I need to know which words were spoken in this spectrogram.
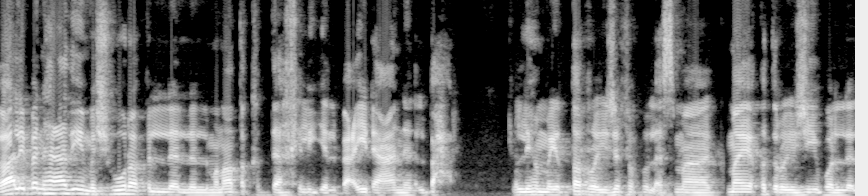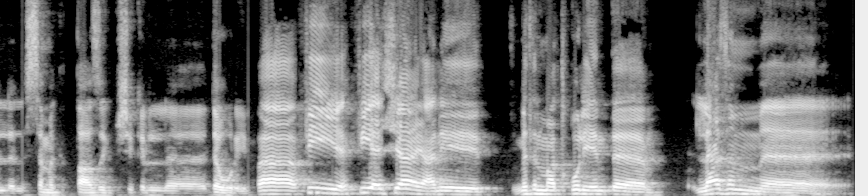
غالبا هذه مشهورة في ال- ال- المناطق الداخلية البعيدة عن البحر. اللي هم يضطروا يجففوا الأسماك ما يقدروا يجيبوا ال- ال- السمك الطازج بشكل آه، دوري. ففي في أشياء يعني مثل ما تقولي أنت لازم آه،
